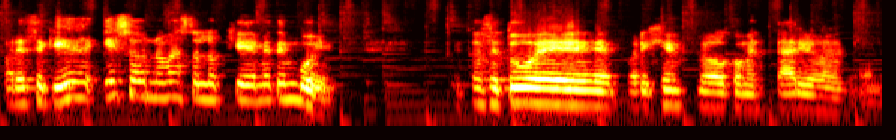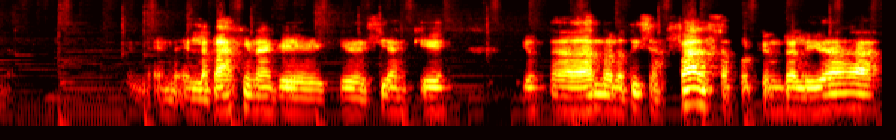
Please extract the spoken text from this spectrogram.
parece que esos nomás son los que meten bulla. Entonces tuve, por ejemplo, comentarios en, la página que, decían que yo estaba dando noticias falsas, porque en realidad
